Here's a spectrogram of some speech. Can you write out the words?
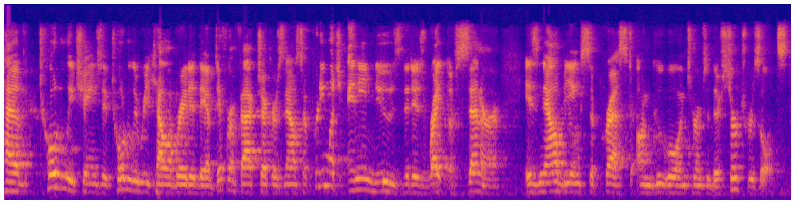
have totally changed. They've totally recalibrated. They have different fact checkers now. So pretty much any news that is right of center is now being suppressed on Google in terms of their search results.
